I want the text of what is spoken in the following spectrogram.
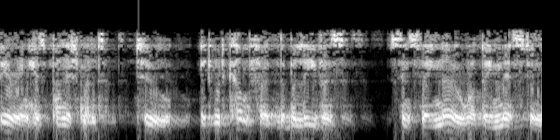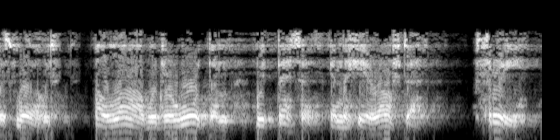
fearing his punishment. 2. It would comfort the believers, since they know what they missed in this world. Allah would reward them with better in the hereafter. 3.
